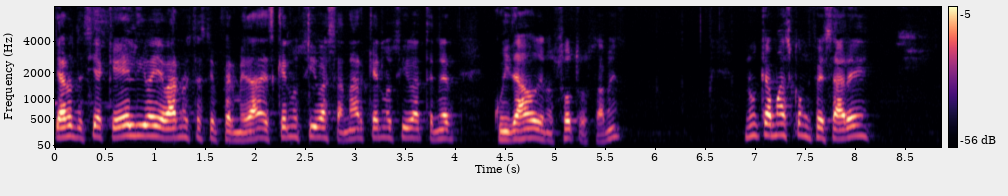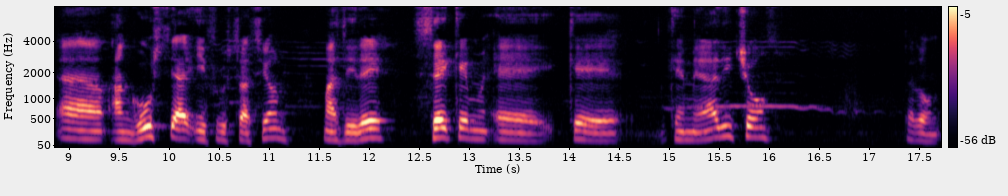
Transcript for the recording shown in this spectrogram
ya nos decía que Él iba a llevar nuestras enfermedades, que Él nos iba a sanar, que Él nos iba a tener cuidado de nosotros. Amén. Nunca más confesaré ah, angustia y frustración, mas diré, sé que, eh, que, que me ha dicho, perdón,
